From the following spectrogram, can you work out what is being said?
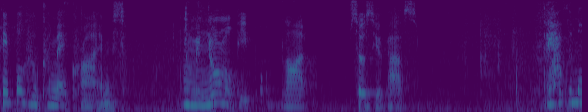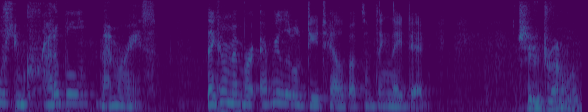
people who commit crimes, I mean normal people, not sociopaths, they have the most incredible memories. They can remember every little detail about something they did. It's the adrenaline.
